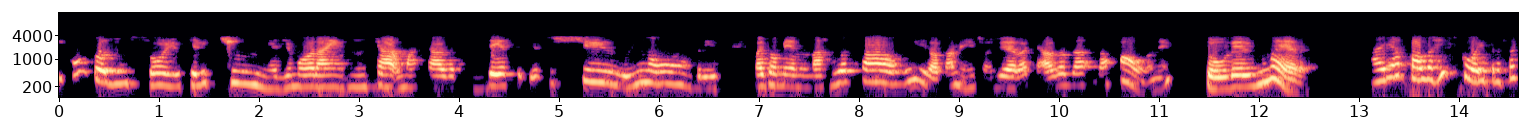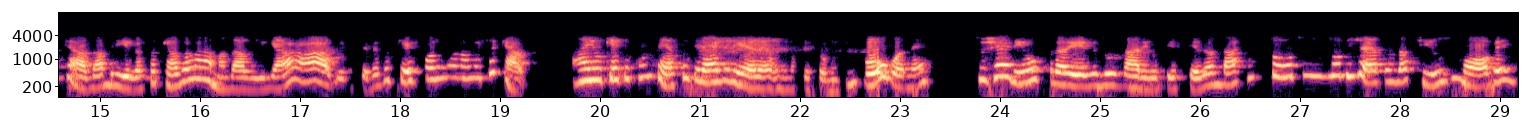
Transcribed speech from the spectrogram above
E contou de um sonho que ele tinha de morar em uma casa desse, desse estilo, em Londres, mais ou menos na rua tal, exatamente onde era a casa da, da Paula, né? Touro ele não era. Aí a Paula riscou ir para essa casa, abriu essa casa lá, mandaram ligar a rádio, não sei o que, e foram morar nessa casa. Aí o que que acontece? O Gregory era uma pessoa muito boa, né? Sugeriu para eles usarem o terceiro andar com todos os objetos da tia, os móveis,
